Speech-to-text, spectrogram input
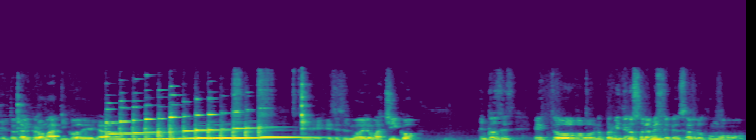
El total cromático de la... ese es el modelo más chico. Entonces, esto nos permite no solamente pensarlo como,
